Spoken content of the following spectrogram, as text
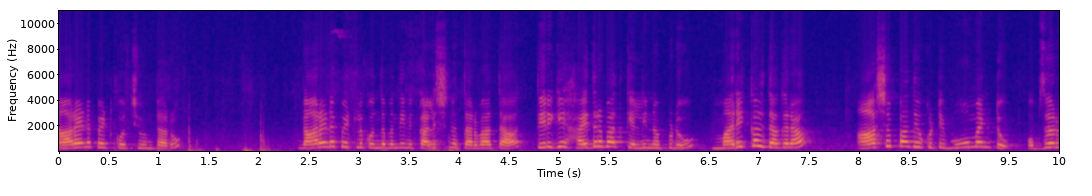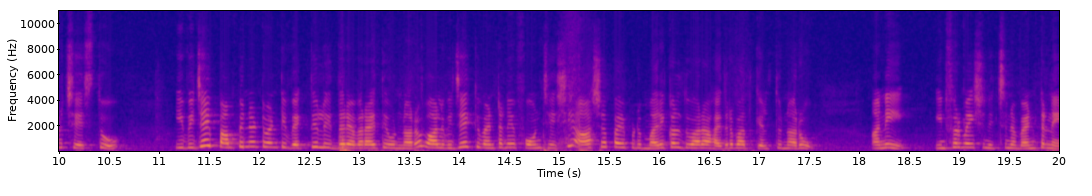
నారాయణపేటకు వచ్చి ఉంటారు. నారాయణపేటలో కొంతమందిని కలిసిన తర్వాత తిరిగి హైదరాబాద్కి వెళ్ళినప్పుడు మరికల్ దగ్గర ఆశపాది ఒకటి మూమెంట్ ఒబ్జర్వ్ చేస్తూ ఈ విజయ్ పంపినటువంటి వ్యక్తులు ఇద్దరు ఎవరైతే ఉన్నారో వాళ్ళు విజయ్కి వెంటనే ఫోన్ చేసి ఆశపై ఇప్పుడు మరికల్ ద్వారా హైదరాబాద్కి వెళ్తున్నారు అని ఇన్ఫర్మేషన్ ఇచ్చిన వెంటనే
